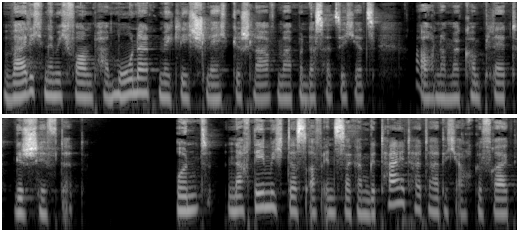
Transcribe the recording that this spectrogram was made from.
weil ich nämlich vor ein paar Monaten wirklich schlecht geschlafen habe und das hat sich jetzt auch nochmal komplett geschiftet. Und nachdem ich das auf Instagram geteilt hatte, hatte ich auch gefragt,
